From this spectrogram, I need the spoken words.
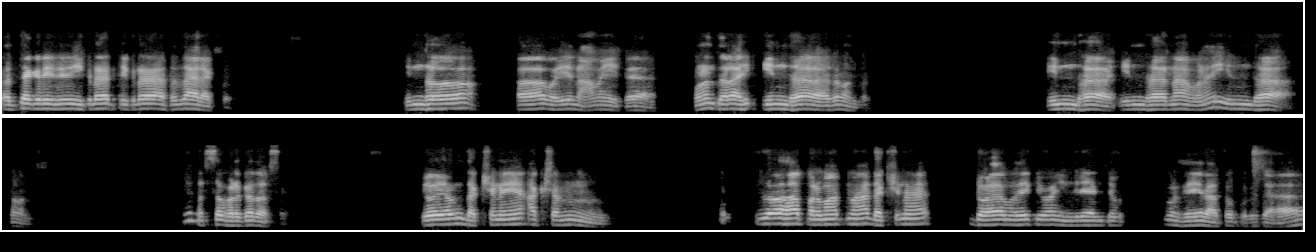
प्रत्येक रीतीने इकडं तिकडं असं जायला लागतं इंधो इंध वही नाम इथं म्हणून त्याला इंध असं म्हणतात. इंध इंध ना म्हणे इंध असं म्हणतात. हे नुसतं फडकत यो योयम दक्षिणे अक्षम जो हा परमात्मा दक्षिण डोळ्यामध्ये किंवा इंद्रियांच्या मध्ये राहतो पुरुष हा.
